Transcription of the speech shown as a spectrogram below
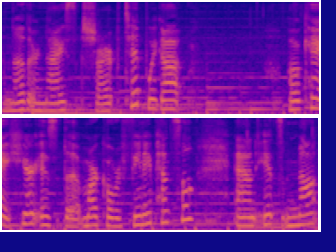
Another nice sharp tip we got. Okay, here is the Marco Raffine pencil, and it's not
